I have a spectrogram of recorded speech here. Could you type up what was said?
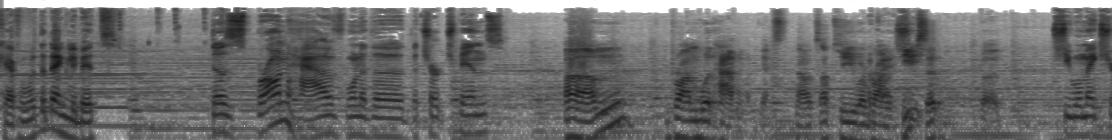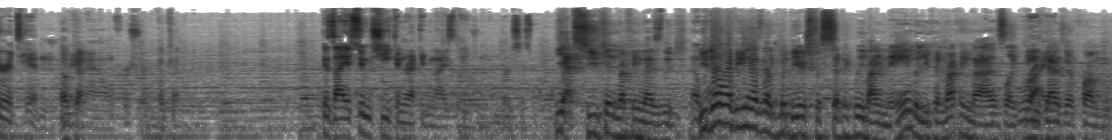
Careful with the dangly bits. Does Brann have one of the the church pins? Um, Brann would have one. Yes. Now it's up to you where Brann she- keeps it, but She will make sure it's hidden Okay. right now for sure. okay. Because I assume she can recognize Legion members as well. Yes, you can recognize the. Okay. You don't recognize like Madir specifically by name, but you can recognize like these Right. guys are from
